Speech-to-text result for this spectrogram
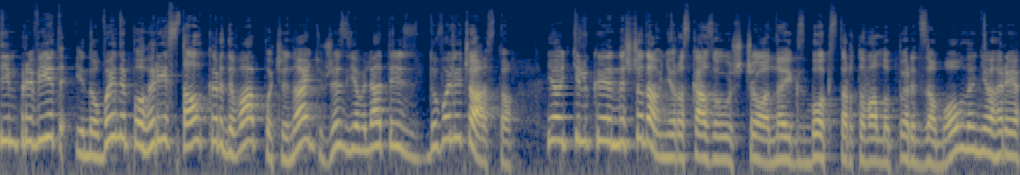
Всім привіт! І новини по грі Stalker 2 починають вже з'являтись доволі часто. Я тільки нещодавно розказував, що на Xbox стартувало передзамовлення гри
